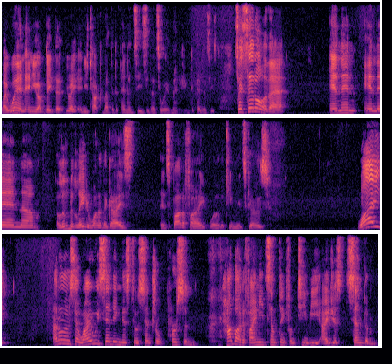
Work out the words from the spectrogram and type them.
by when, and you update that, right? And you talk about the dependencies, and that's a way of managing dependencies. So I said all of that, and then and then um, a little bit later, one of the guys in Spotify, one of the team leads, goes, "Why I don't understand. Why are we sending this to a central person? How about if I need something from Team B, I just send them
